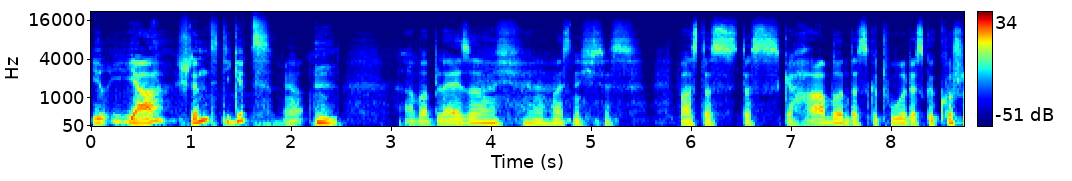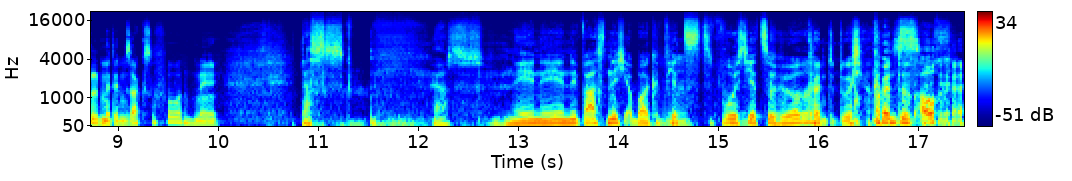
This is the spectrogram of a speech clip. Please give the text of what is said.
Ja, stimmt, die gibt's. Ja. Aber Bläser, ich äh, weiß nicht, das, war es das, das Gehabe und das Getue, das Gekuschel mit dem Saxophon? Nee. Das, das nee, nee, nee war es nicht, aber jetzt, wo ich es jetzt so höre, Könnte durchaus. könnte es auch. Ja,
